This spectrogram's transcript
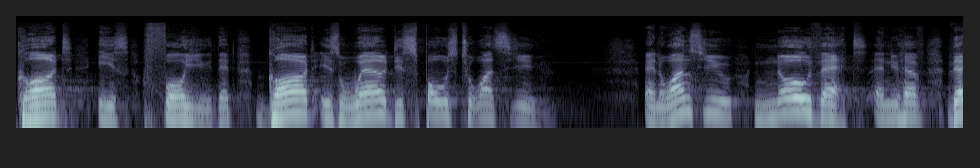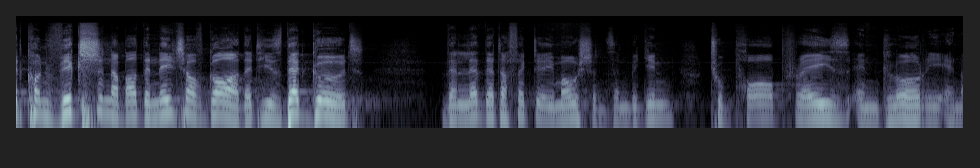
God is for you, that God is well disposed towards you. And once you know that and you have that conviction about the nature of God, that He is that good, then let that affect your emotions and begin to pour praise and glory and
